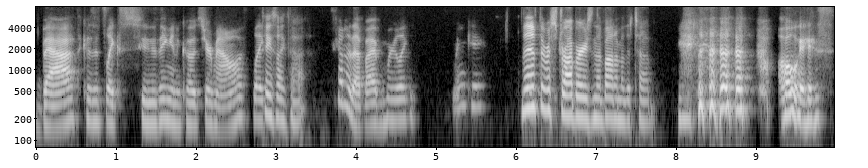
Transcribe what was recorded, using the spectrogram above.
bath because it's like soothing and coats your mouth. Like tastes like that. it's kind of that vibe where you're like, okay. Then if there were strawberries in the bottom of the tub. Always.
